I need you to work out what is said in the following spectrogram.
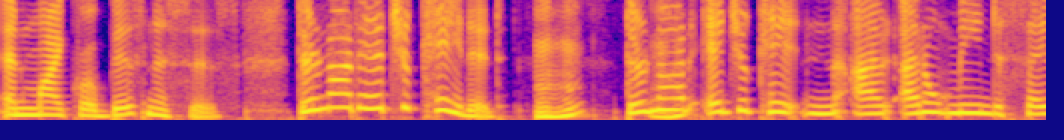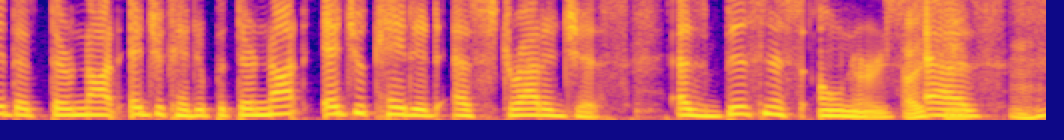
and micro businesses, they're not educated. Mm-hmm. They're mm-hmm. not educated. I, I, don't mean to say that they're not educated, but they're not educated as strategists, as business owners, as, mm-hmm.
